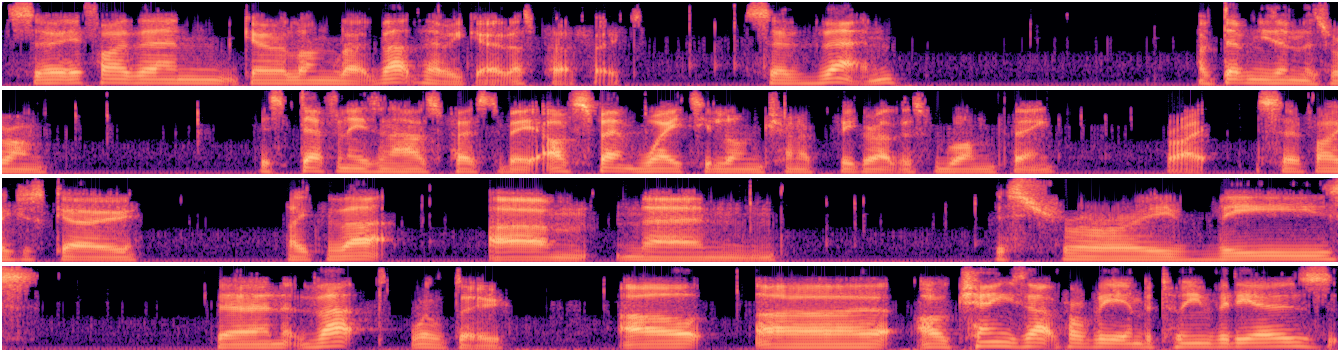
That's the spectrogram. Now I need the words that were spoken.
So if I then go along like that, there we go, that's perfect. So then, I've definitely done this wrong. This definitely isn't how it's supposed to be. I've spent way too long trying to figure out this one thing. Right, so if I just go like that, um, then destroy these, then that will do. I'll uh, I'll change that probably in between videos,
